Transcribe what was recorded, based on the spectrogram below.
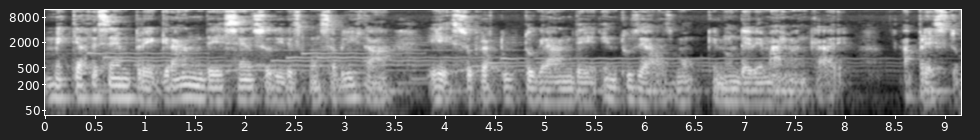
mettiate sempre grande senso di responsabilità e soprattutto grande entusiasmo che non deve mai mancare. A presto!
